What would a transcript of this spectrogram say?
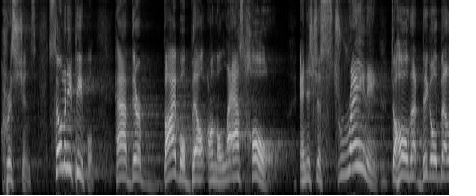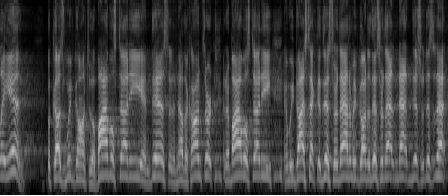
Christians. So many people have their Bible belt on the last hole, and it's just straining to hold that big old belly in because we've gone to a Bible study and this and another concert and a Bible study, and we've dissected this or that, and we've gone to this or that and that and this or this or that.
